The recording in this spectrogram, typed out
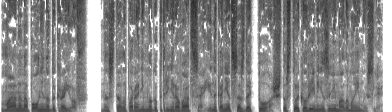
Мана наполнена до краев. Настала пора немного потренироваться и, наконец, создать то, что столько времени занимало мои мысли.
